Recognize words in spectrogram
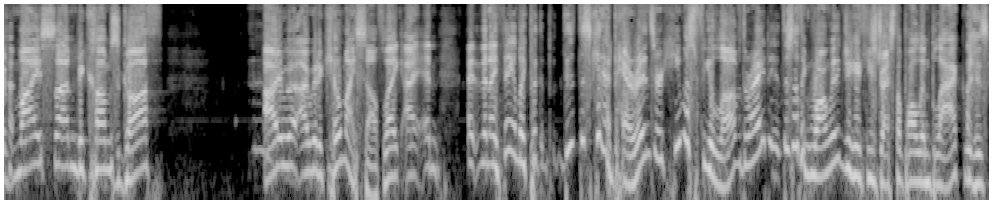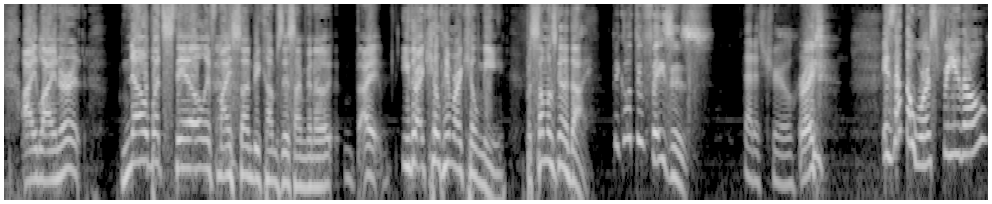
if my son becomes goth, I, I'm going to kill myself. Like I and, and then I think like, but th- this kid had parents, or he must feel loved, right? There's nothing wrong with it. He's dressed up all in black with his eyeliner. No, but still, if my son becomes this, I'm gonna. I either I kill him or I kill me. But someone's gonna die. They go through phases, That is true. right? Is that the worst for you, though?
